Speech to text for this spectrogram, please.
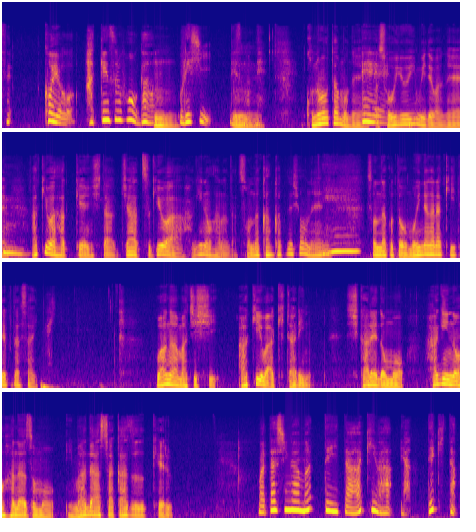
声を発見する方が嬉しいですもんね。うん。この歌もね、えー、そういう意味ではね、うん、秋は発見したじゃあ次は萩の花だそんな感覚でしょうね、え。ー、そんなことを思いながら聞いてください、はい、我が町市秋は来たりぬ。しかれども萩の花ぞも未だ咲かずける。私が待っていた秋はやってきた。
